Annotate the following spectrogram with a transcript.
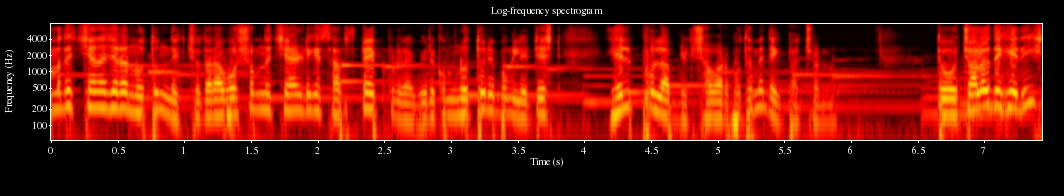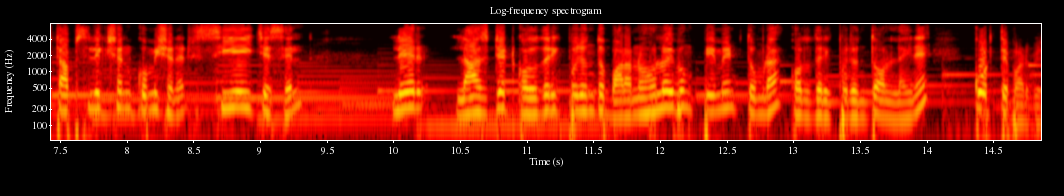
আমাদের চ্যানেল যারা নতুন দেখছ, তারা অবশ্যই আমাদের চ্যানেলটিকে সাবস্ক্রাইব করে রাখবে এরকম নতুন এবং লেটেস্ট হেল্পফুল আপডেট সবার প্রথমে দেখবার জন্য। তো চলো দেখে দিই স্টাফ সিলেকশন কমিশনের সিএইচএসএল এর লাস্ট ডেট কত তারিখ পর্যন্ত বাড়ানো হলো এবং পেমেন্ট তোমরা কত তারিখ পর্যন্ত অনলাইনে করতে পারবে।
